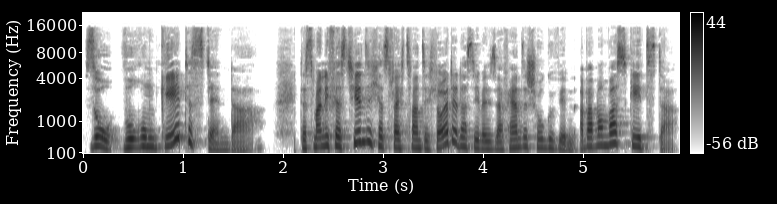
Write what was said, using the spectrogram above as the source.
So, worum geht es denn da? Das manifestieren sich jetzt vielleicht 20 Leute, dass sie bei dieser Fernsehshow gewinnen. Aber um was geht's da?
